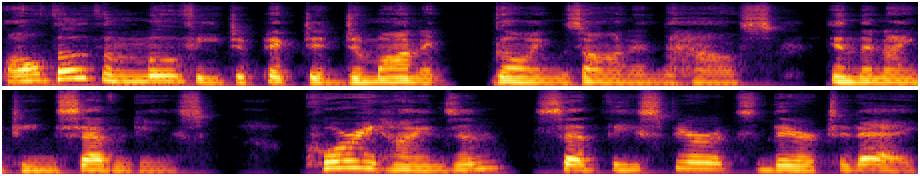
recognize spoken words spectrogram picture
Although the movie depicted demonic goings on in the house in the 1970s, Corey Heinzen said the spirits there today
